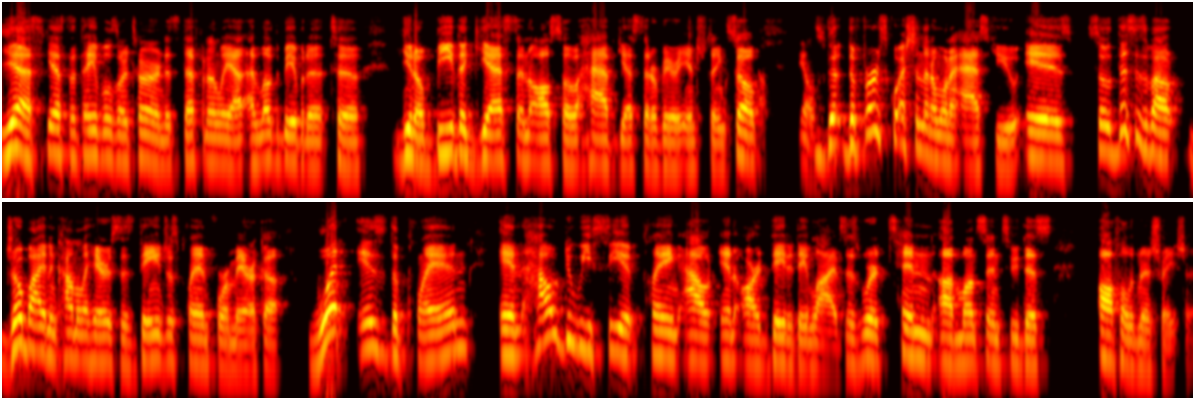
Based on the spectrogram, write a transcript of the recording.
Yes, yes, the tables are turned. It's definitely I, I, love to be able to to you know be the guest and also have guests that are very interesting. So the the first question that I want to ask you is so this is about Joe Biden and Kamala Harris's dangerous plan for America. What is the plan and how do we see it playing out in our day-to-day lives as we're 10 uh, months into this awful administration?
